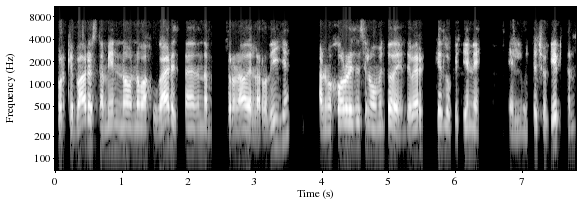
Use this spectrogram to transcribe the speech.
porque Bowers también no, no va a jugar, está anda tronado de la rodilla. A lo mejor ese es el momento de, de ver qué es lo que tiene el muchacho Gibson.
